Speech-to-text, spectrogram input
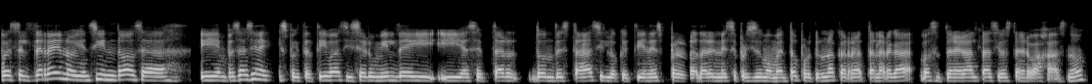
pues el terreno y en sí, ¿no? O sea, y empezar sin expectativas y ser humilde y, aceptar dónde estás y lo que tienes para dar en ese preciso momento, porque en una carrera tan larga vas a tener altas y vas a tener bajas, ¿no?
